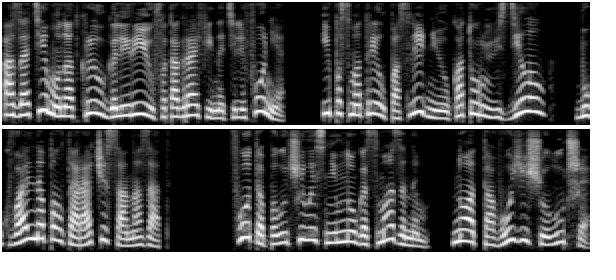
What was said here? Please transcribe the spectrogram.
А затем он открыл галерею фотографий на телефоне и посмотрел последнюю, которую сделал буквально полтора часа назад. Фото получилось немного смазанным, но оттого еще лучше,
